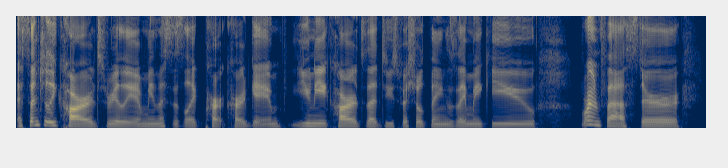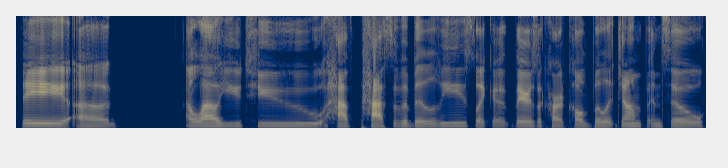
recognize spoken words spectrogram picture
essentially cards really i mean this is like part card game you need cards that do special things they make you run faster they uh, allow you to have passive abilities like a, there's a card called bullet jump and so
